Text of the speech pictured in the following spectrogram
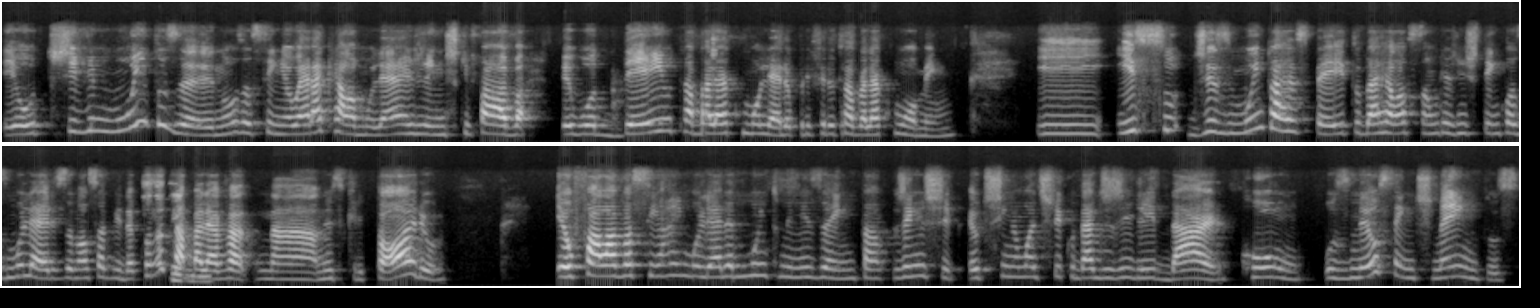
eu tive muitos anos, assim, eu era aquela mulher, gente, que falava: eu odeio trabalhar com mulher, eu prefiro trabalhar com homem. E isso diz muito a respeito da relação que a gente tem com as mulheres da nossa vida. Quando eu Sim. trabalhava na, no escritório, eu falava assim, ai, mulher é muito mimizenta. Gente, eu tinha uma dificuldade de lidar com os meus sentimentos,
